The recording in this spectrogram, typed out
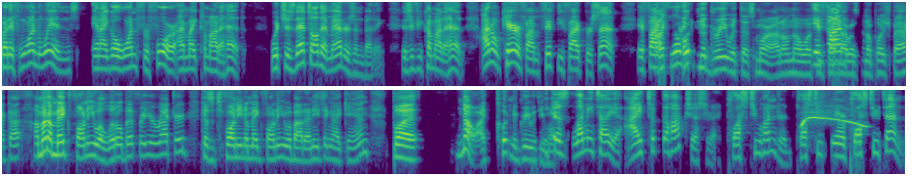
but if one wins and I go 1 for 4 I might come out ahead which is that's all that matters in betting is if you come out ahead I don't care if I'm 55% if I'm I 40 couldn't agree with this more. I don't know if, you thought i I'm- was going to push back. I, I'm going to make fun of you a little bit for your record because it's funny to make fun of you about anything I can. But no, I couldn't agree with you more. Because let me tell you, I took the Hawks yesterday, plus 200, plus two, they were plus 210.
